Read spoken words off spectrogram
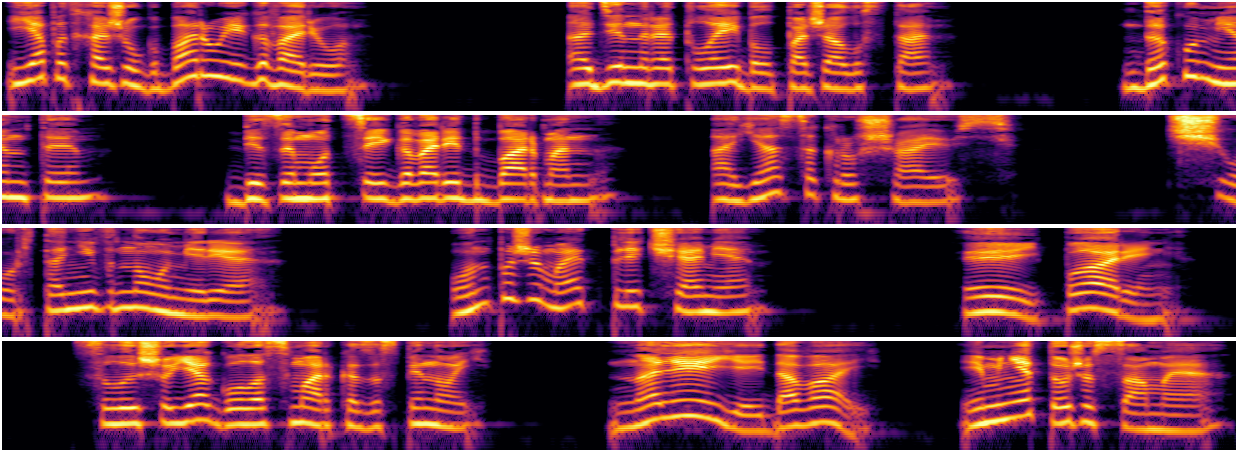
Я подхожу к бару и говорю. «Один ред лейбл, пожалуйста». «Документы». Без эмоций говорит бармен. А я сокрушаюсь. «Черт, они в номере». Он пожимает плечами. «Эй, парень!» Слышу я голос Марка за спиной. «Налей ей, давай. И мне то же самое».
